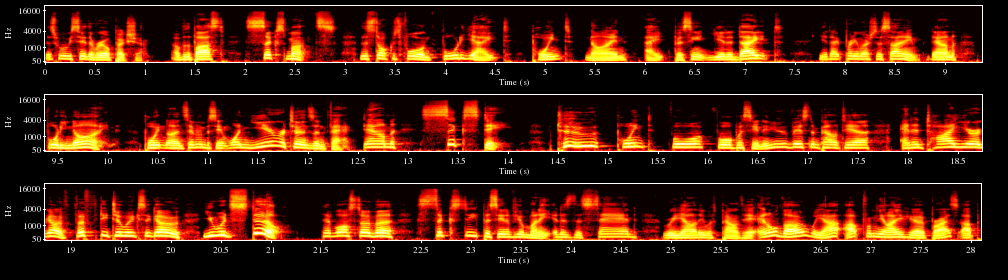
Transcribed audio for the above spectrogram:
this is where we see the real picture. Over the past six months, the stock has fallen 48.98%. Year to date, year to date pretty much the same, down 49.97%. One year returns, in fact, down 60. 2.44%. If you invest in Palantir an entire year ago, 52 weeks ago, you would still have lost over 60% of your money. It is the sad reality with Palantir. And although we are up from the IPO price, up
